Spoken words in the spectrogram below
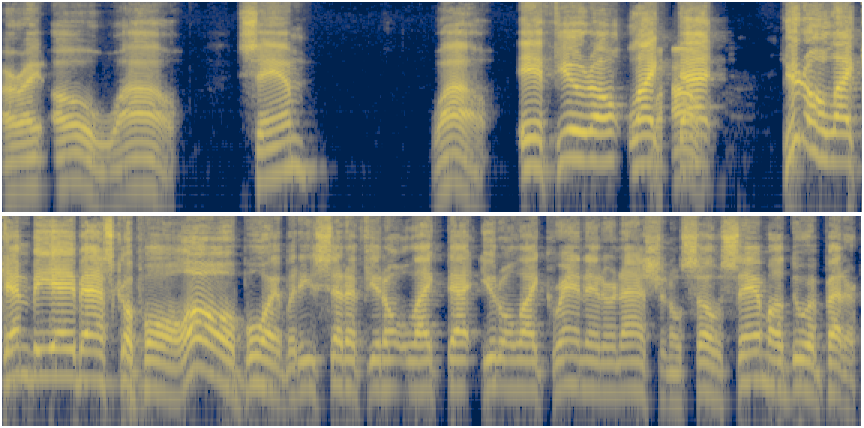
All right? Oh, wow. Sam? Wow. If you don't like Wow. that, you don't like NBA basketball. Oh boy, but he said if you don't like that, you don't like Grant International. So Sam, I'll do it better.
